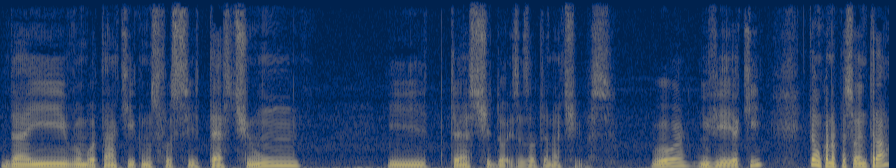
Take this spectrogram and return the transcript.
Daí vamos botar aqui como se fosse teste 1 e teste 2, as alternativas. Boa, enviei aqui. Então, quando a pessoa entrar,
